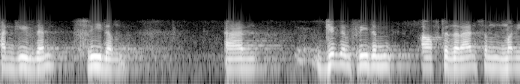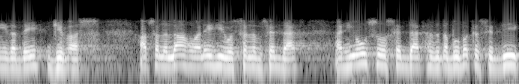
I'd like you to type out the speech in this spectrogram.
and give them freedom. And give them freedom after the ransom money that they give us. Sallallahu alayhi wasallam said that. And he also said that Hazrat Abu Bakr Siddiq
